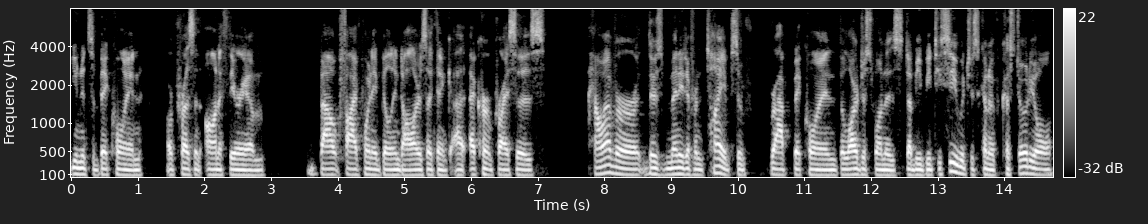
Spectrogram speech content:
units of Bitcoin are present on Ethereum, about 5.8 billion dollars, I think, at, at, current prices. However, there's many different types of wrapped Bitcoin. The largest one is WBTC, which is kind of custodial,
